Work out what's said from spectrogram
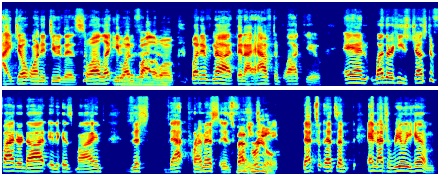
I don't want to do this, so I'll let you Yeah, yeah, unfollow yeah. him. But if not, then I have to block you. And whether he's justified or not in his mind, just that premise is That's real. me. That's that's a and that's really him.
